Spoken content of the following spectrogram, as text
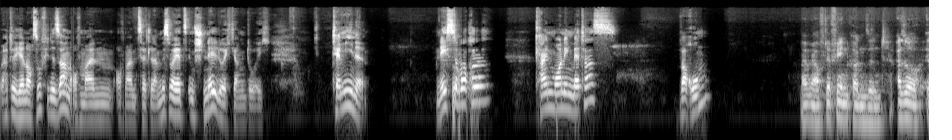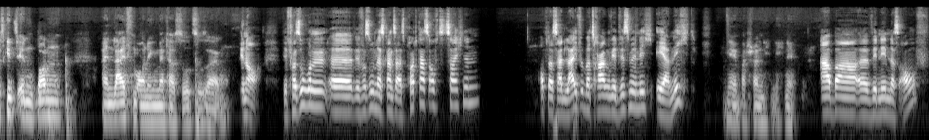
hatte hier noch so viele Sachen auf meinem, auf meinem Zettel. Da müssen wir jetzt im Schnelldurchgang durch. Termine. Nächste so. Woche kein Morning Matters. Warum? Weil wir auf der Feencon sind. Also es gibt in Bonn ein Live Morning Matters sozusagen. Genau. Wir versuchen, äh, wir versuchen das Ganze als Podcast aufzuzeichnen. Ob das dann live übertragen wird, wissen wir nicht. Eher nicht. Nee, wahrscheinlich nicht, nee. Aber äh, wir nehmen das auf.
